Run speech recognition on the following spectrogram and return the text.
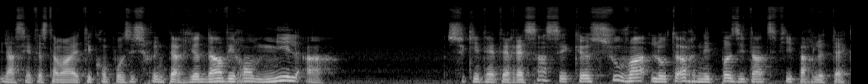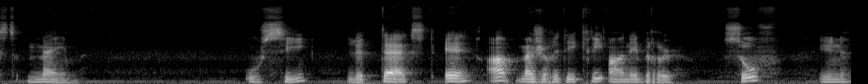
L'Ancien Testament a été composé sur une période d'environ 1000 ans. Ce qui est intéressant, c'est que souvent l'auteur n'est pas identifié par le texte même. Aussi, le texte est en majorité écrit en hébreu, sauf une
